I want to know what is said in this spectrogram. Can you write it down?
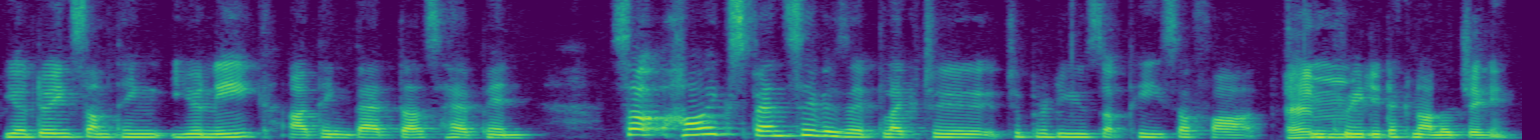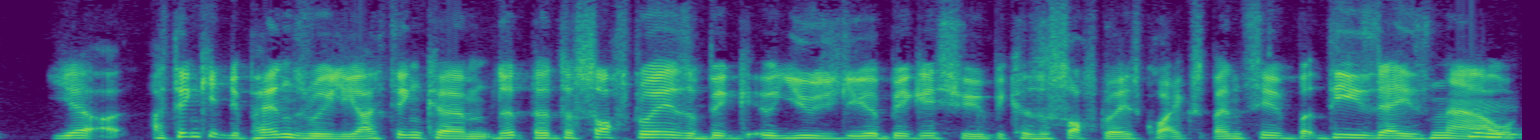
you're doing something unique. I think that does happen. So, how expensive is it like to to produce a piece of art um, in 3D technology? Yeah, I think it depends really. I think um, the, the, the software is a big, usually a big issue because the software is quite expensive. But these days now, hmm.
